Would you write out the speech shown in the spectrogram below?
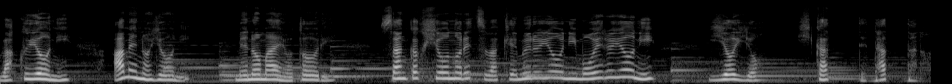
湧くように、雨のように、目の前を通り、三角標の列は煙るように燃えるように、いよいよ光って立ったの。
